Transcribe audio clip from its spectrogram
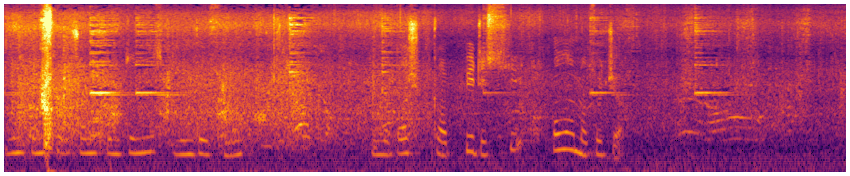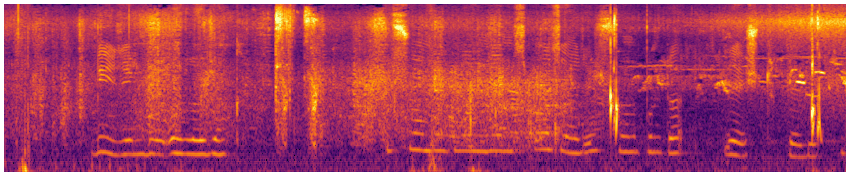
Bizim komutan, komutanımız birinci Osman. Ama başka birisi olamaz hoca. Bizim bu olacak. Şu an uyguladığımız bazı yerleri şu an burada değiştik devleti.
